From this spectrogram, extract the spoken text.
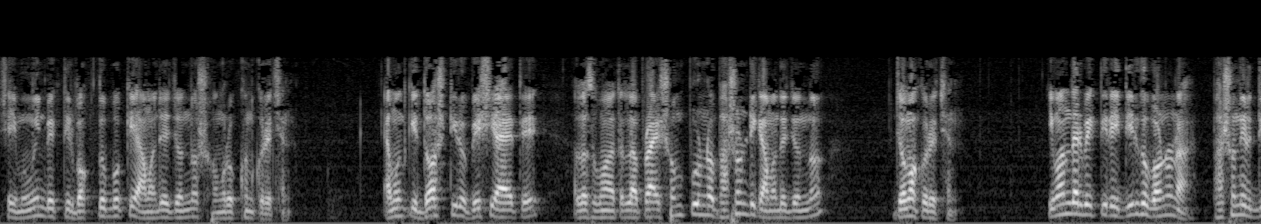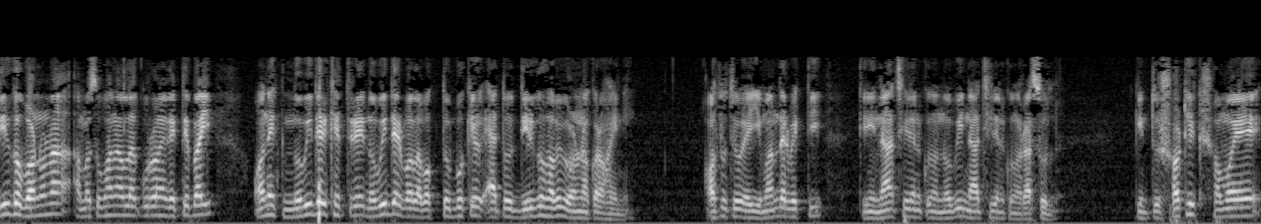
সেই মুমিন ব্যক্তির বক্তব্যকে আমাদের জন্য সংরক্ষণ করেছেন। এমনকি দশটিরও বেশি আয়াতে আল্লাহ সুহামতাল্লাহ প্রায় সম্পূর্ণ ভাষণটিকে আমাদের জন্য জমা করেছেন। ইমানদার ব্যক্তির এই দীর্ঘ বর্ণনা, ভাষণের দীর্ঘ বর্ণনা আমরা সুহান আল্লাহ কুরআনে দেখতে পাই, অনেক নবীদের ক্ষেত্রে নবীদের বলা বক্তব্যকে এত দীর্ঘভাবে বর্ণনা করা হয়নি। অথচ এই ইমানদার ব্যক্তি, তিনি না ছিলেন কোন নবী, না ছিলেন কোন রাসুল। কিন্তু সঠিক সময়ে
